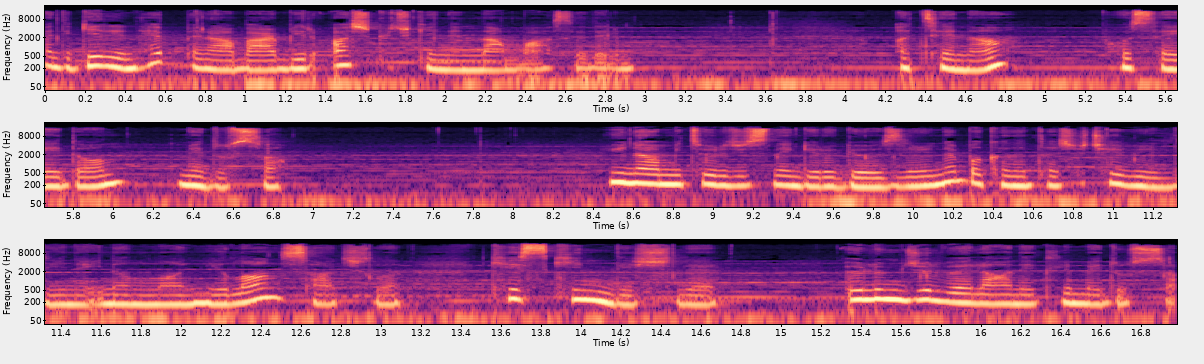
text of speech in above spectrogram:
Hadi gelin hep beraber bir aşk üçgeninden bahsedelim. Athena, Poseidon, Medusa. Yunan mitolojisine göre gözlerine bakanı taşa çevrildiğine inanılan yılan saçlı, keskin dişli, ölümcül ve lanetli Medusa.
